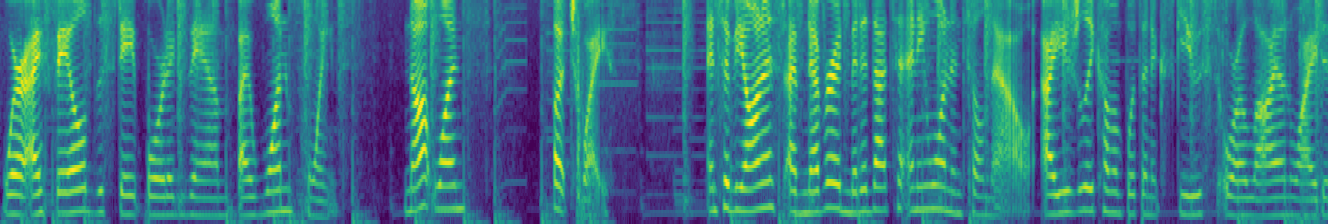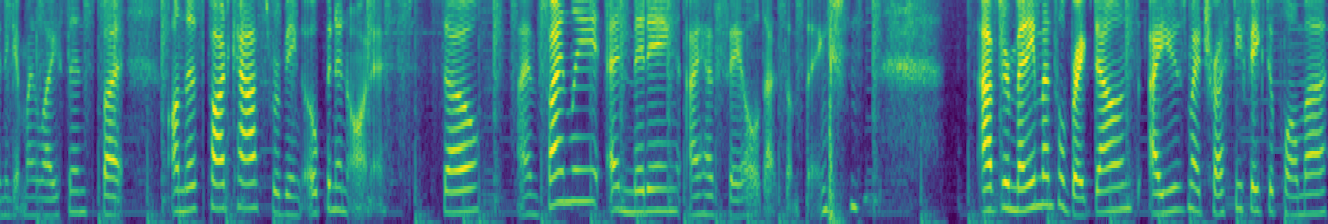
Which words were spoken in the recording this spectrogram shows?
where I failed the state board exam by one point not once, but twice. And to be honest, I've never admitted that to anyone until now. I usually come up with an excuse or a lie on why I didn't get my license, but on this podcast, we're being open and honest. So I'm finally admitting I have failed at something. After many mental breakdowns, I used my trusty fake diploma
